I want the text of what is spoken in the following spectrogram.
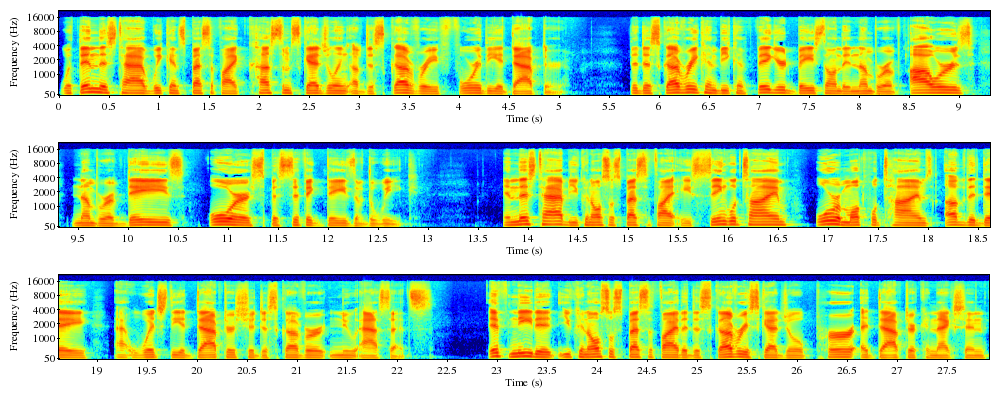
Within this tab, we can specify custom scheduling of discovery for the adapter. The discovery can be configured based on the number of hours, number of days, or specific days of the week. In this tab, you can also specify a single time or multiple times of the day at which the adapter should discover new assets. If needed, you can also specify the discovery schedule per adapter connection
